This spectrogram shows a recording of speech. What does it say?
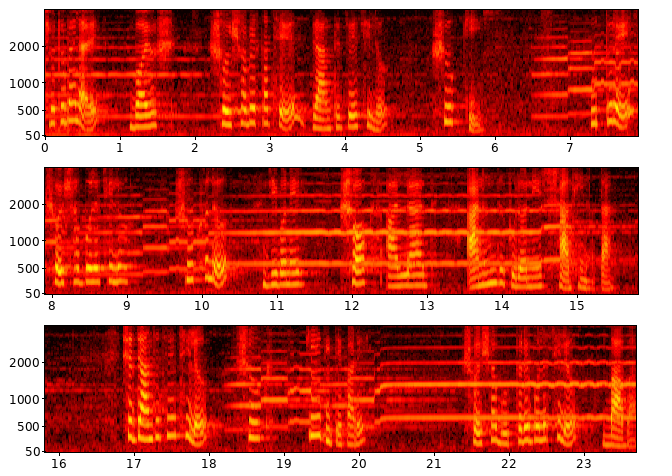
ছোটবেলায় বয়স শৈশবের কাছে জানতে চেয়েছিল, সুখ কী? উত্তরে শৈশব বলেছিল, সুখ হল জীবনের শখ, আহ্লাদ, আনন্দ পূরণের স্বাধীনতা। সে জানতে চেয়েছিল, সুখ কে দিতে পারে? শৈশব উত্তরে বলেছিল, বাবা।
